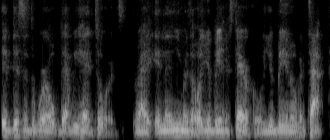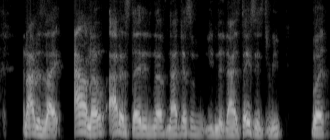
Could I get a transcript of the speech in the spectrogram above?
if this is the world that we head towards right and then you might say well you're being hysterical you're being over the top and I was like, I don't know. I just studied enough, not just of United States history, but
